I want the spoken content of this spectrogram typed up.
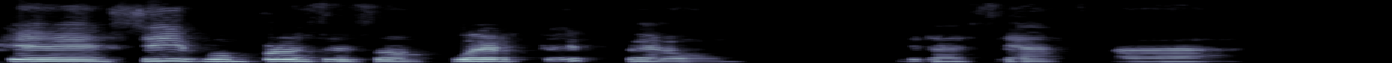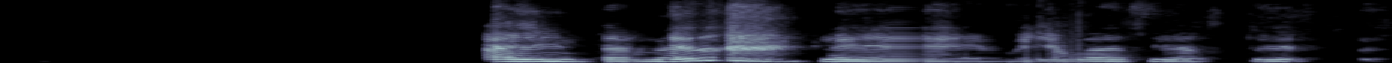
Que sí, fue un proceso fuerte, pero gracias a al internet que me llevó a decir a usted, pues,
